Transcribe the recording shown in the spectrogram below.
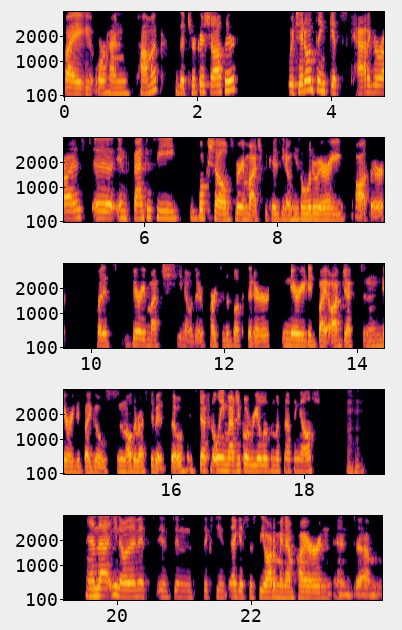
by Orhan Pamuk, the Turkish author, which I don't think gets categorized uh, in fantasy bookshelves very much because, you know, he's a literary author. But it's very much, you know, there are parts of the book that are narrated by objects and narrated by ghosts and all the rest of it. So it's definitely magical realism, if nothing else. Mm-hmm. And that, you know, and it's, it's in 16, I guess it's the Ottoman Empire and, and, um,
